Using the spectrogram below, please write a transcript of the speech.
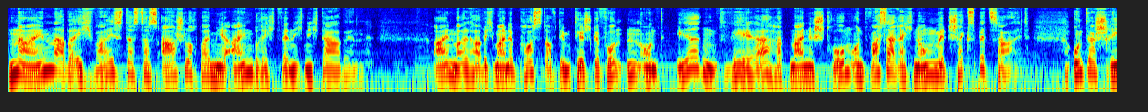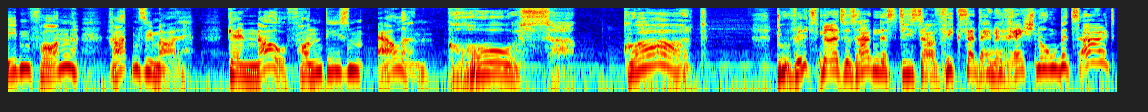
Nein, aber ich weiß, dass das Arschloch bei mir einbricht, wenn ich nicht da bin. Einmal habe ich meine Post auf dem Tisch gefunden und irgendwer hat meine Strom- und Wasserrechnungen mit Schecks bezahlt. Unterschrieben von, raten Sie mal, genau von diesem Alan. Großer Gott! Du willst mir also sagen, dass dieser Wichser deine Rechnung bezahlt?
